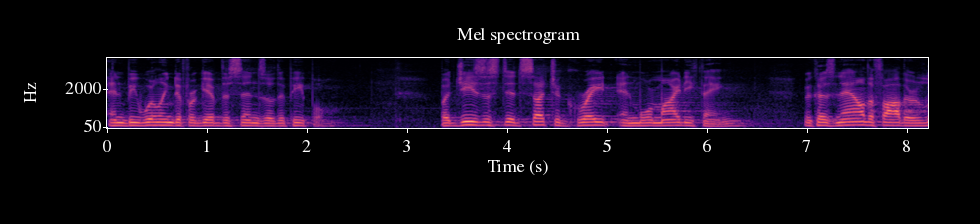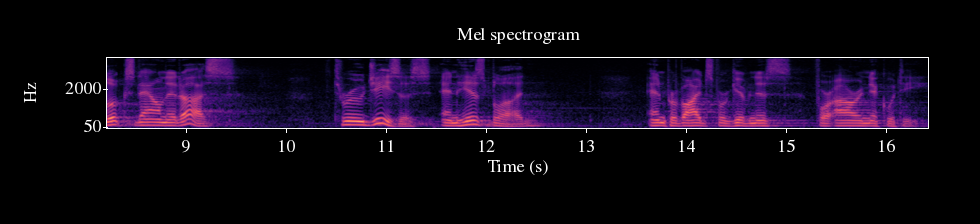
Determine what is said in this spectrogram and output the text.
and be willing to forgive the sins of the people. But Jesus did such a great and more mighty thing because now the Father looks down at us through Jesus and his blood and provides forgiveness for our iniquity,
